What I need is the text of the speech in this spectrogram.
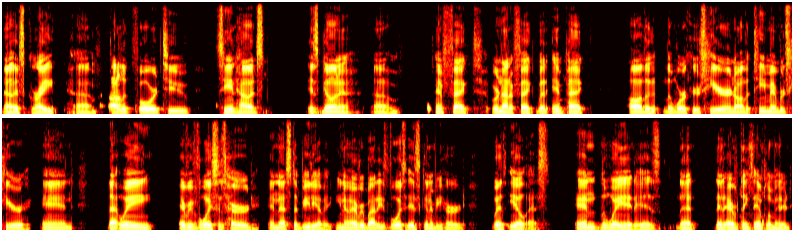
no, it's great. Um, I look forward to seeing how it's it's going to um, affect or not affect, but impact all the the workers here and all the team members here, and that way every voice is heard, and that's the beauty of it. You know, everybody's voice is going to be heard with EOS and the way it is that that everything's implemented,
